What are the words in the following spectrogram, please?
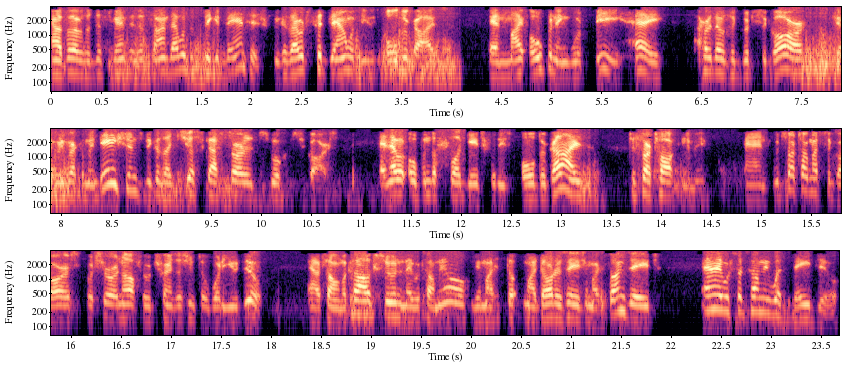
and I thought it was a disadvantage at the time. That was a big advantage because I would sit down with these older guys, and my opening would be, "Hey, I heard that was a good cigar. Do you have any recommendations? Because I just got started smoking cigars." And that would open the floodgates for these older guys to start talking to me. And we'd start talking about cigars, but sure enough, it would transition to what do you do? And I'd tell them I'm a college student, and they would tell me, oh, you're my my daughter's age and my son's age, and they would start telling me what they do.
